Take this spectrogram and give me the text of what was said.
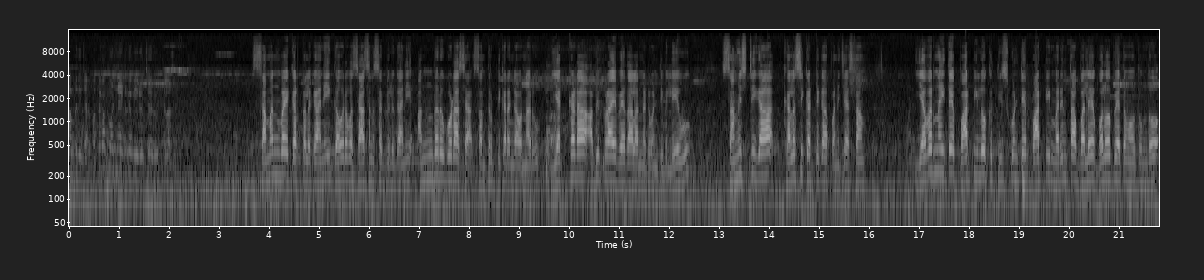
సంప్రదించారు? కొత్తగా కోఆర్డినేటర్గా మీరు వచ్చారు ఎలా సార్? సమన్వయకర్తలు కానీ గౌరవ శాసనసభ్యులు కానీ అందరూ కూడా సంతృప్తికరంగా ఉన్నారు. ఎక్కడా అభిప్రాయ భేదాలు అన్నటువంటివి లేవు. సమిష్టిగా కలిసికట్టుగా పనిచేస్తాం. ఎవరినైతే పార్టీలోకి తీసుకుంటే పార్టీ మరింత బలే బలోపేతం అవుతుందో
